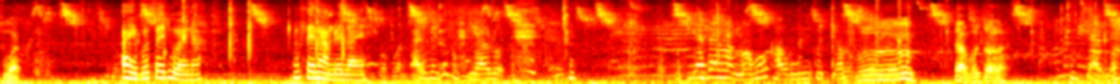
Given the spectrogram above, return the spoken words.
สวดไอ้บ่ใส่ถ้วยนะต้องใส่น้ำหลายไปเลยก็เกียวลูกเกียวใส่หอมาหัวเขาดีก๋วยเตี๋ยวๆอืมแซ่บบ่ตัวล่ะใส่เลย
